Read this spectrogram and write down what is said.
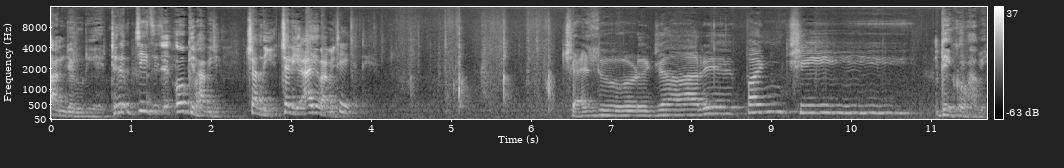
काम ज़रूरी है ठीक है? जी, जी, जी। ओके भाभी जी चलिए चलिए आइए भाभी जी। ठीक है। चल उड़ जा रे पंछी। देखो भाभी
